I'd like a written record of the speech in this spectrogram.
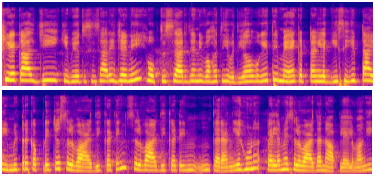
ਸ਼੍ਰੀ ਅਕਾਲ ਜੀ ਕਿਵੇਂ ਹੋ ਤੁਸੀਂ ਸਾਰੇ ਜਣੇ? ਹੋਪ ਤੁਸੀਂ ਸਾਰੇ ਜਣੇ ਬਹੁਤ ਹੀ ਵਧੀਆ ਹੋਵੋਗੇ। ਤੇ ਮੈਂ ਕੱਟਣ ਲੱਗੀ ਸੀਗੀ 2.5 ਮੀਟਰ ਕੱਪੜੇ ਚੋਂ ਸਲਵਾਰ ਦੀ ਕਟਿੰਗ ਸਲਵਾਰ ਦੀ ਕਟਿੰਗ ਕਰਾਂਗੇ ਹੁਣ। ਪਹਿਲਾਂ ਮੈਂ ਸਲਵਾਰ ਦਾ ਨਾਪ ਲੈ ਲਵਾਂਗੀ।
